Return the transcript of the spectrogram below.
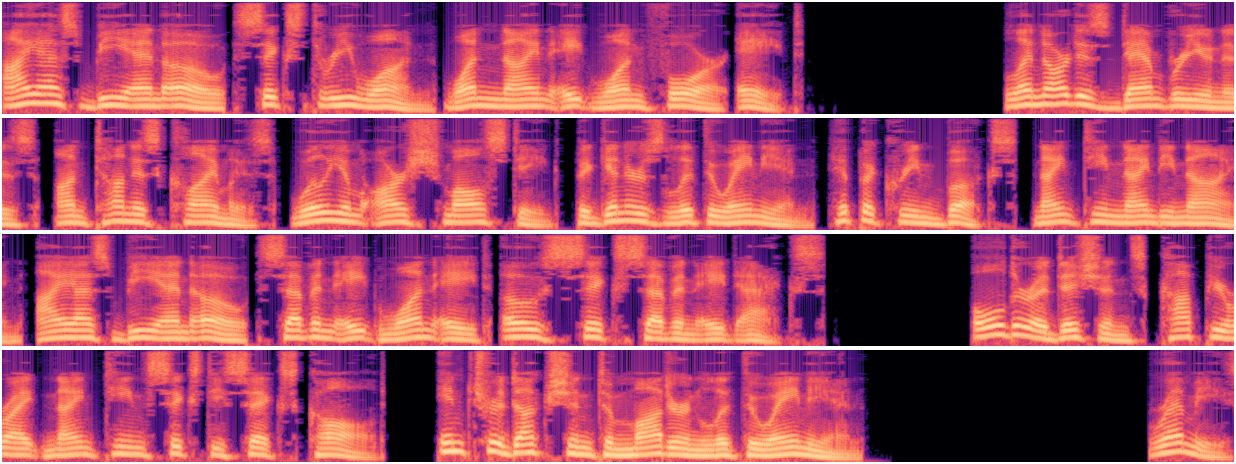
ISBN 0-631-19814-8. Leonardas Dambriūnas, Antanas Klimas, William R. Schmalstieg, Beginner's Lithuanian, Hippocrene Books, 1999, ISBN 0-7818-0678-X. Older editions copyright 1966 called Introduction to Modern Lithuanian. Remys,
